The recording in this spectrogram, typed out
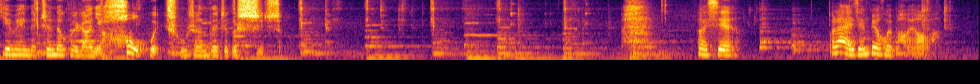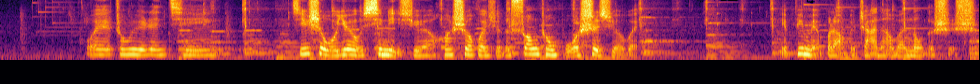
因为那真的会让你后悔出生在这个世上。放心，我俩已经变回朋友了。我也终于认清，即使我拥有心理学和社会学的双重博士学位，也避免不了被渣男玩弄的事实。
